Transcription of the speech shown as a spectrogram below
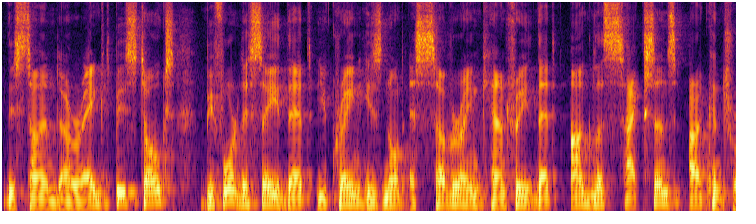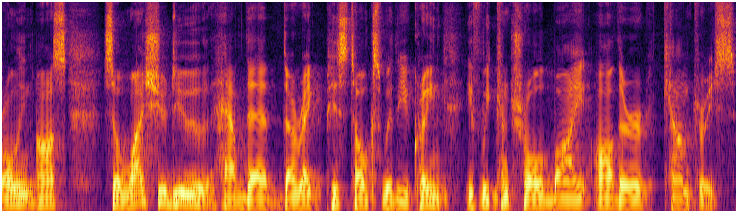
this time direct peace talks, before they say that Ukraine is not a sovereign country, that Anglo-Saxons are controlling us. So why should you have the direct peace talks with Ukraine if we controlled by other countries?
